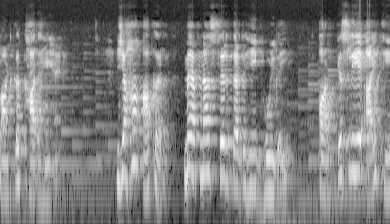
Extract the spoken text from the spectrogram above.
बांट कर खा रहे हैं। यहाँ आकर मैं अपना सिर दर्द ही भूल गई और किस लिए आई थी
